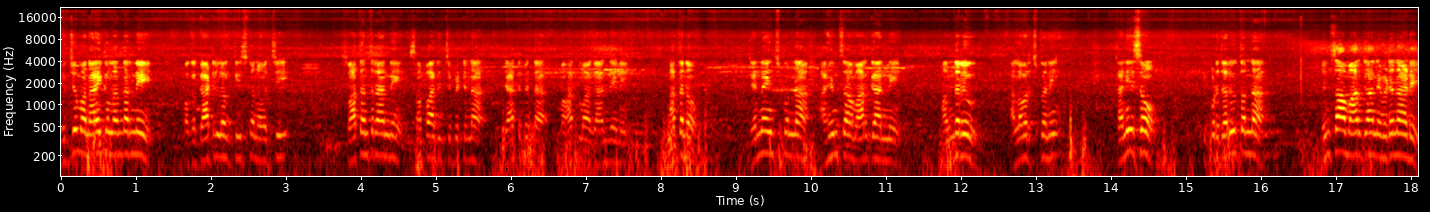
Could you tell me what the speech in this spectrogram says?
ఉద్యమ నాయకులందరినీ ఒక ఘాటిలోకి తీసుకొని వచ్చి స్వాతంత్రాన్ని సంపాదించి పెట్టిన జాతిపిత మహాత్మా గాంధీని అతను నిర్ణయించుకున్న అహింసా మార్గాన్ని అందరూ అలవర్చుకొని కనీసం ఇప్పుడు జరుగుతున్న హింసా మార్గాన్ని విడనాడి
